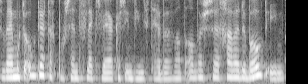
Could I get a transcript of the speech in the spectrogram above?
30%, wij moeten ook 30% flexwerkers in dienst hebben, want anders gaan we de boot in.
